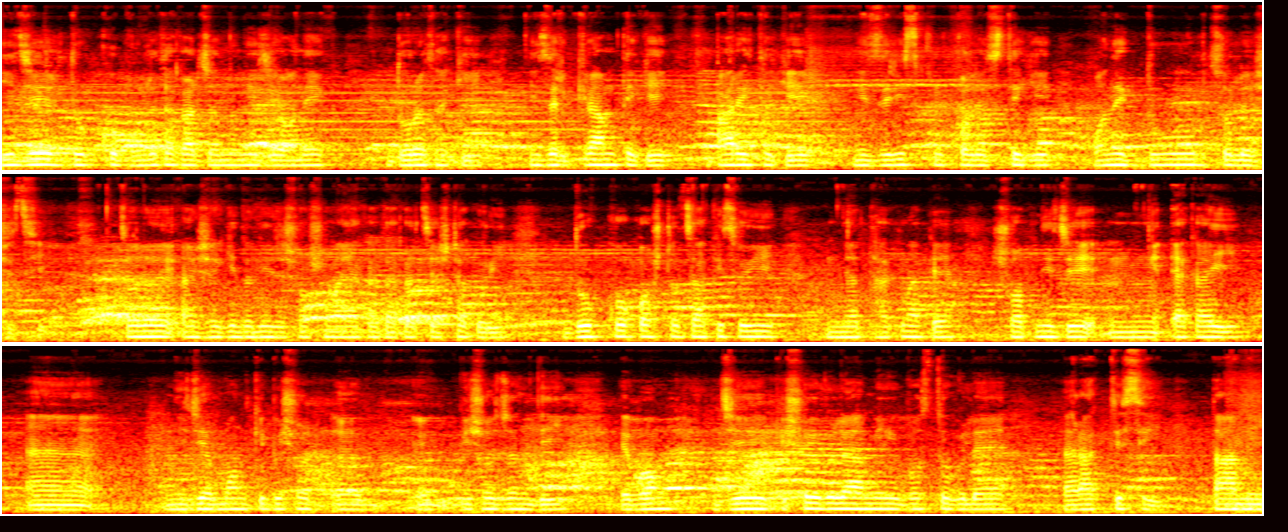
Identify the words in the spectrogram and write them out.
নিজের দুঃখ ভুলে থাকার জন্য নিজে অনেক দূরে থাকি। নিজের গ্রাম থেকে, বাড়ি থেকে, নিজের স্কুল, কলেজ থেকে অনেক দূর চলে এসেছি। চলে এসে কিন্তু নিজে সবসময় একা থাকার চেষ্টা করি। দুঃখ, কষ্ট যা কিছুই থাক না কে সব নিজে একাই নিজের মনকে বিসর বিসর্জন দিই এবং যে বিষয়গুলো আমি বস্তুগুলো রাখতেছি তা আমি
